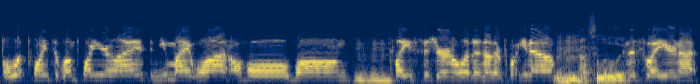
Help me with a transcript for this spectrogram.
bullet points at one point in your life, and you might want a whole long hmm place to journal at another point. You know, hmm Absolutely. and this way you're not.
